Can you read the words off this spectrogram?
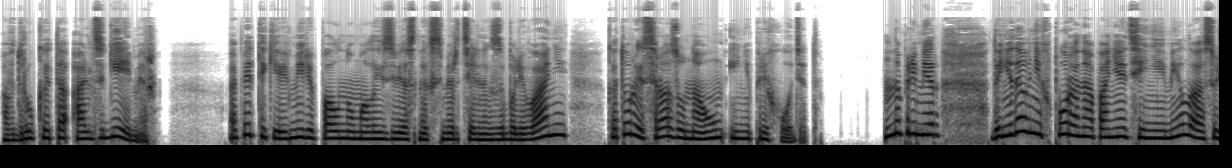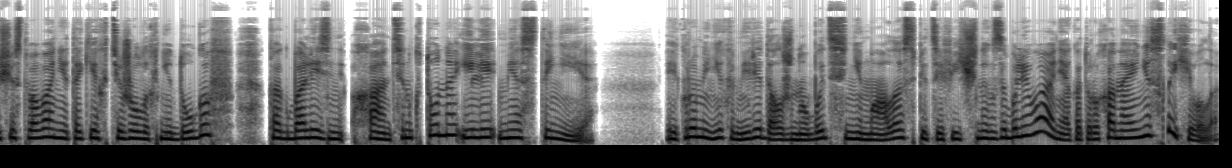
А вдруг это Альцгеймер? Опять-таки в мире полно малоизвестных смертельных заболеваний, которые сразу на ум и не приходят. Например, до недавних пор она понятия не имела о существовании таких тяжелых недугов, как болезнь Хантингтона или миостения. И кроме них в мире должно быть немало специфичных заболеваний, о которых она и не слыхивала.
